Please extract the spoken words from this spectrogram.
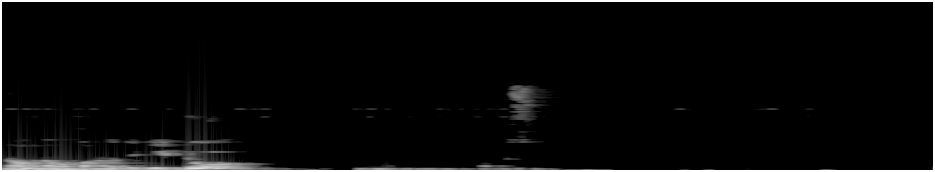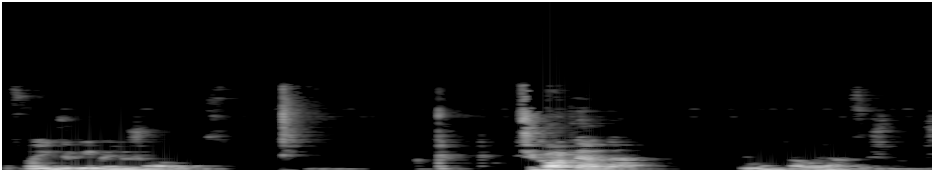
نام نام خانوادگی. دو. من اینجوری ایمیل شما رو بدم چیکار کردم این محتوای ارزشمند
